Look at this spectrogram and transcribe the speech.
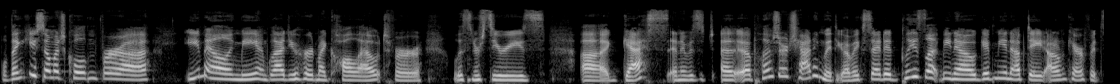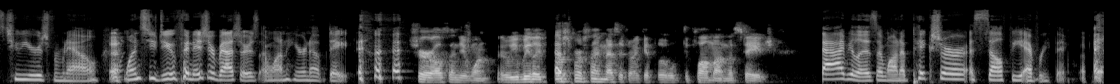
well thank you so much colton for uh, emailing me. I'm glad you heard my call out for listener series uh, guests and it was a, a, pleasure chatting with you. I'm excited. Please let me know. Give me an update. I don't care if it's two years from now. Once you do finish your bachelor's i want to hear an update. Sure i'll send you one. It'll be like first person message when i get the little diploma on the stage. Fabulous. I want a picture, a selfie, everything. and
